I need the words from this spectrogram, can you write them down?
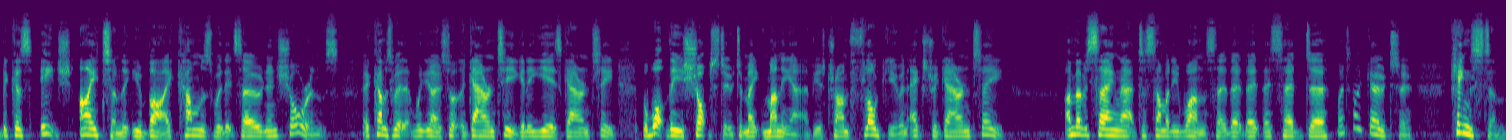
because each item that you buy comes with its own insurance. It comes with, you know, sort of a guarantee. You get a year's guarantee. But what these shops do to make money out of you is try and flog you an extra guarantee. I remember saying that to somebody once. They, they, they, they said, uh, where did I go to? Kingston.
